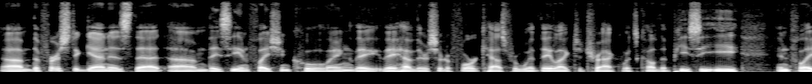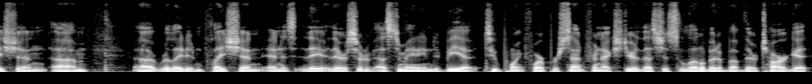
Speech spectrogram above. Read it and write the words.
Um, the first, again, is that um, they see inflation cooling. They, they have their sort of forecast for what they like to track, what's called the PCE inflation. Um, uh, related inflation, and they they're sort of estimating to be at 2.4 percent for next year. That's just a little bit above their target.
